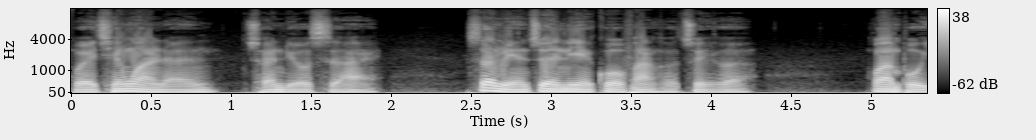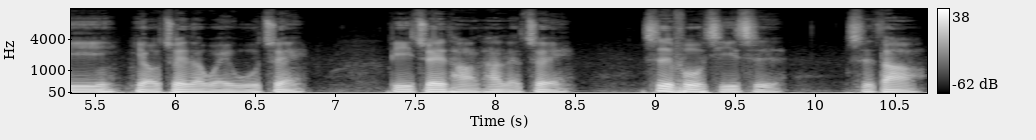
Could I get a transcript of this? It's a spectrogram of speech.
为千万人存留慈爱，赦免罪孽、过犯和罪恶，万不以有罪的为无罪，必追讨他的罪，自父及子，直到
